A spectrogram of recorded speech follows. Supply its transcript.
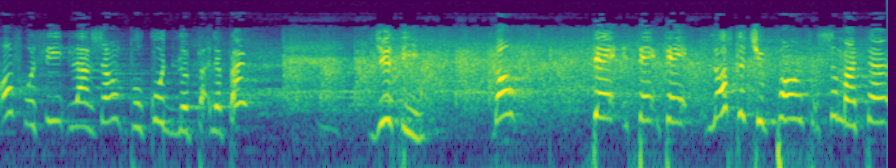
offre aussi l'argent pour coudre le, le pain. Si. Donc, c'est, lorsque tu penses, ce matin,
